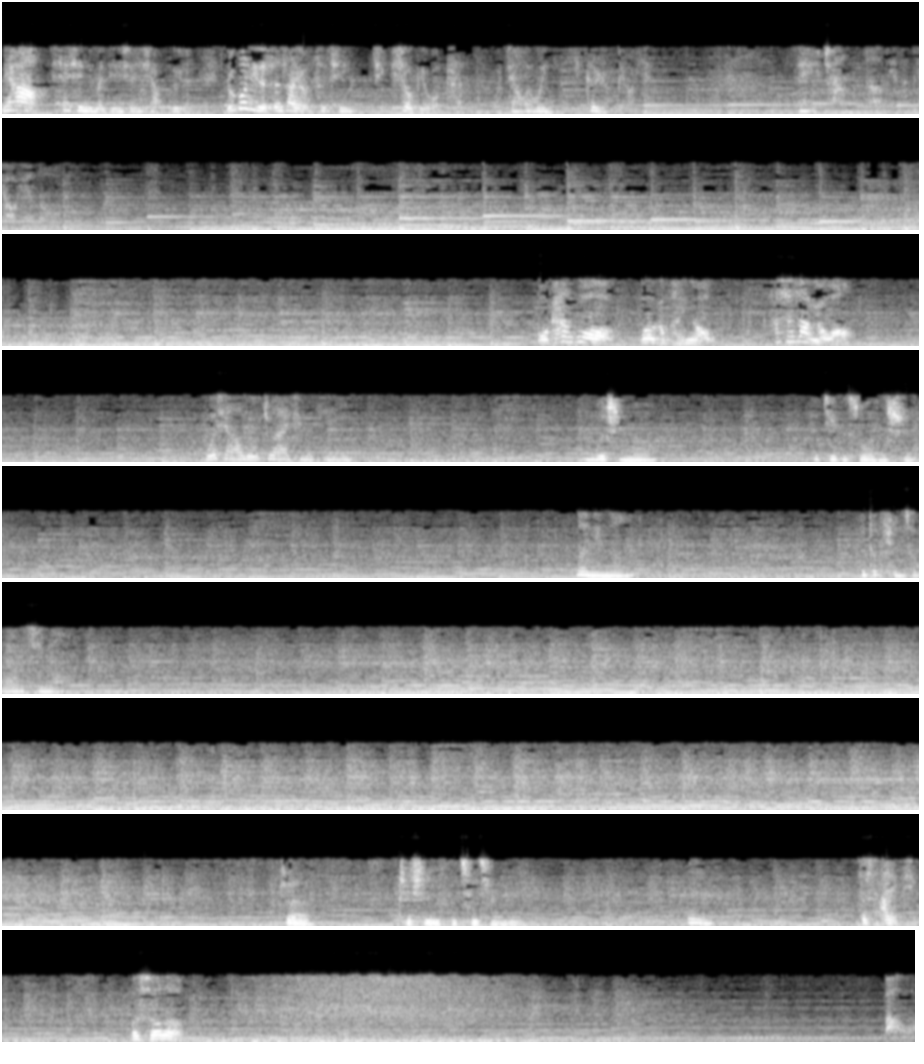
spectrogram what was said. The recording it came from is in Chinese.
你好，谢谢你们点选小绿。如果你的身上有刺青，请秀给我看，我将会为你一个人表演，非常特别的表演哦。我看过，我有个朋友，他身上有哦。我想要留住爱情的记忆。那为什么要记得所有的事？那你呢？你都选择忘记吗？这只是一次痴情而已。嗯这是爱情。我说了。把我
